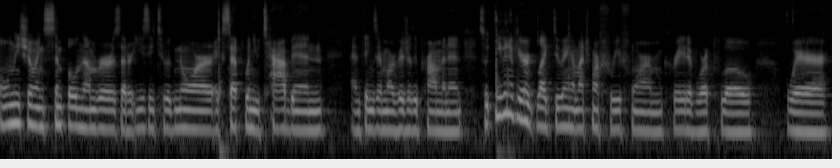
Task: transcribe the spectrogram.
only showing simple numbers that are easy to ignore, except when you tab in and things are more visually prominent. So even if you're like doing a much more free-form creative workflow where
